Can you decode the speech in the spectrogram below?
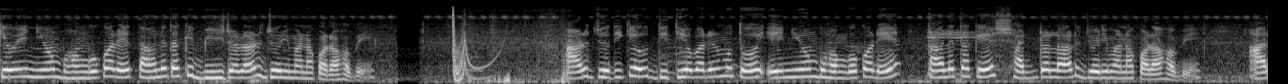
কেউ এই নিয়ম ভঙ্গ করে, তাহলে তাকে বিশ ডলার জরিমানা করা হবে। আর যদি কেউ দ্বিতীয়বারের মতো এই নিয়ম ভঙ্গ করে, তাহলে তাকে ষাট ডলার জরিমানা করা হবে। আর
